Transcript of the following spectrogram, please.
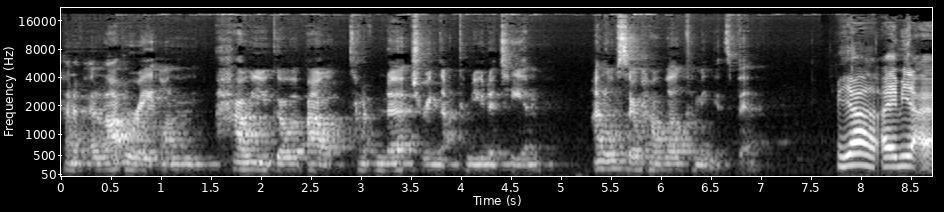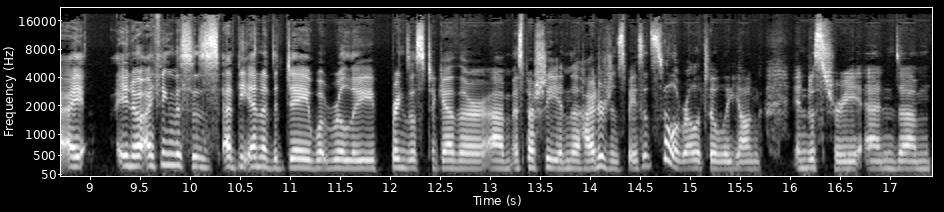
kind of elaborate on how you go about kind of nurturing that community and and also how welcoming it's been. Yeah, I mean, I, you know, I think this is at the end of the day what really brings us together, um, especially in the hydrogen space. It's still a relatively young industry, and um,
